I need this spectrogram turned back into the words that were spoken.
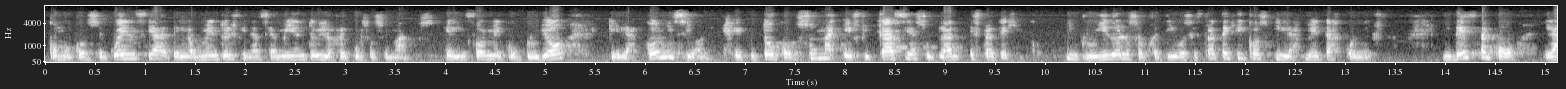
como consecuencia del aumento del financiamiento y los recursos humanos. El informe concluyó que la Comisión ejecutó con suma eficacia su plan estratégico, incluidos los objetivos estratégicos y las metas conexas y destacó la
